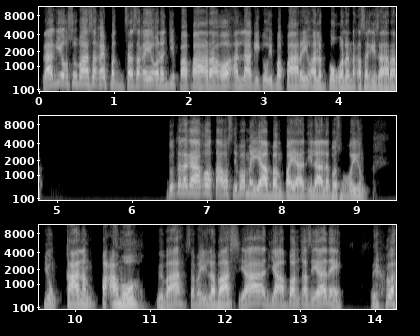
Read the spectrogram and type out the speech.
Lagi ako sumasakay, pag sasakay ako ng jeep, papara ako, ang lagi ko ipapara yung alam ko walang nakasagi sa harap. Doon talaga ako. Tapos, di ba, may yabang pa yan. Ilalabas mo pa yung, yung kanang paa mo. Di ba? Sa may labas. Yan. Yabang kasi yan eh. Di ba?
